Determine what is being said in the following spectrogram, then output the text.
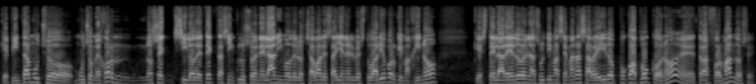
que pinta mucho mucho mejor. No sé si lo detectas incluso en el ánimo de los chavales ahí en el vestuario, porque imagino que este Laredo en las últimas semanas ha ido poco a poco, ¿no? Eh, transformándose.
